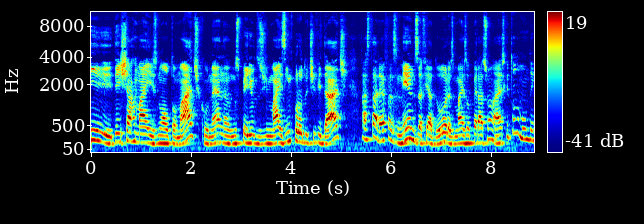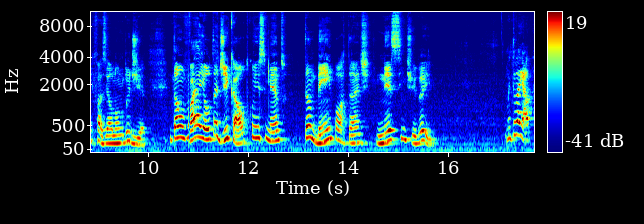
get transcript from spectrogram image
e deixar mais no automático, né, nos períodos de mais improdutividade, as tarefas menos desafiadoras, mais operacionais que todo mundo tem que fazer ao longo do dia. Então, vai aí outra dica: autoconhecimento também é importante nesse sentido aí. Muito legal.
